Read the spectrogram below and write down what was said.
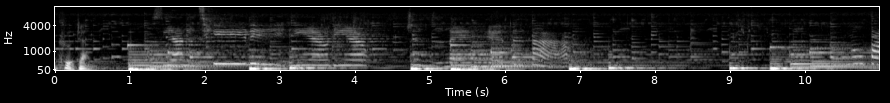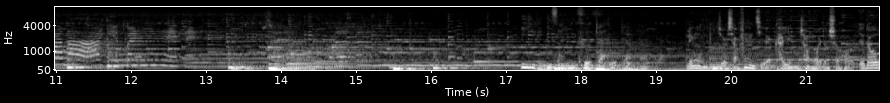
客栈。想你千真我把那一杯。一零三客栈。零五年就小凤姐开演唱会的时候，也都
